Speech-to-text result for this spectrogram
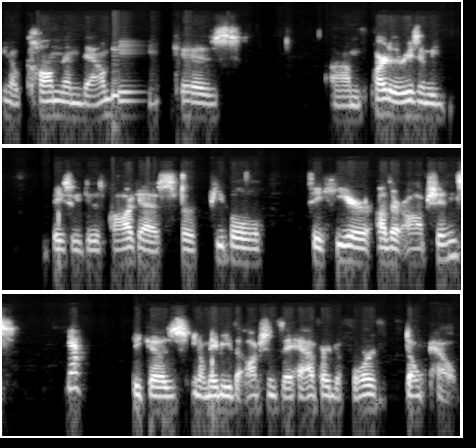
you know calm them down because um, part of the reason we basically do this podcast for people to hear other options Yeah. because you know maybe the options they have heard before don't help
